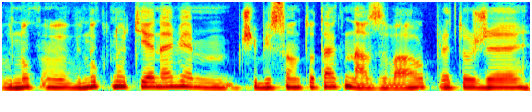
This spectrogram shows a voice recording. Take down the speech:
vnúk, vnúknutie, neviem, či by som to tak nazval, pretože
